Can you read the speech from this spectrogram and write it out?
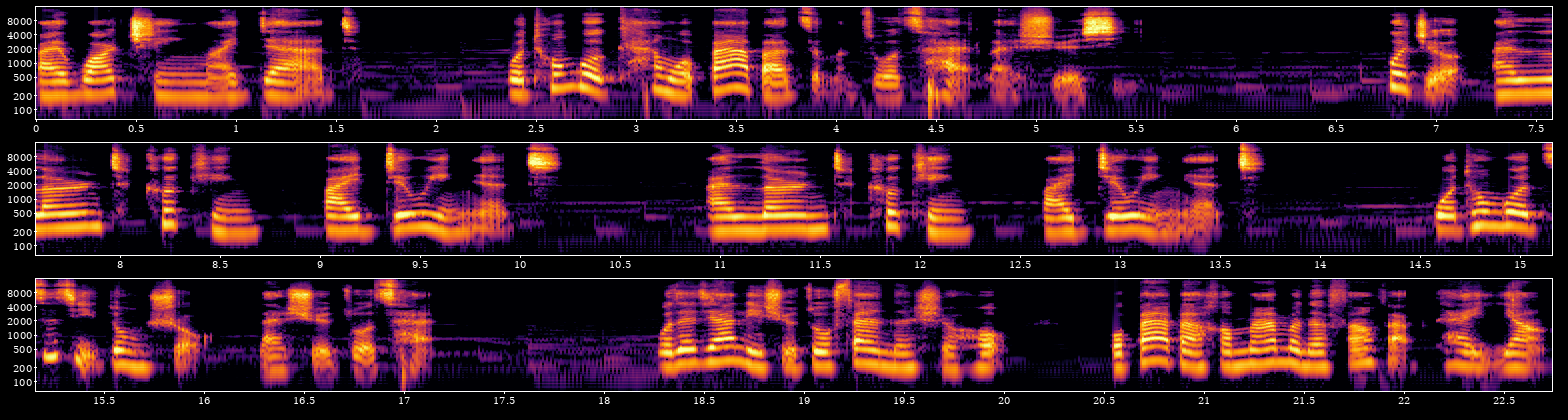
by watching my dad. 我通过看我爸爸怎么做菜来学习。或者 I learned cooking by doing it. I learned cooking by doing it. 我通过自己动手来学做菜。我在家里学做饭的时候，我爸爸和妈妈的方法不太一样。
